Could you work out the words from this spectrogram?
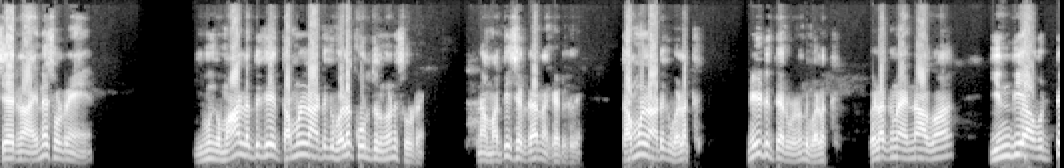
சரி நான் என்ன சொல்றேன்? இவங்க மாநிலத்துக்கு தமிழ்நாட்டுக்கு விளக்கு கொடுத்துருங்கன்னு சொல்றேன். நான் மத்திய சர்க்கார் நான் கேட்டுக்கிறேன். தமிழ்நாட்டுக்கு விளக்கு. நீட்டு தேர்வுல இருந்து விளக்கு. விளக்குனா என்ன ஆகும்? இந்தியா விட்டு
